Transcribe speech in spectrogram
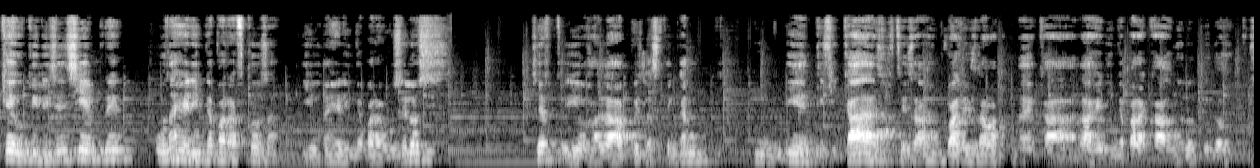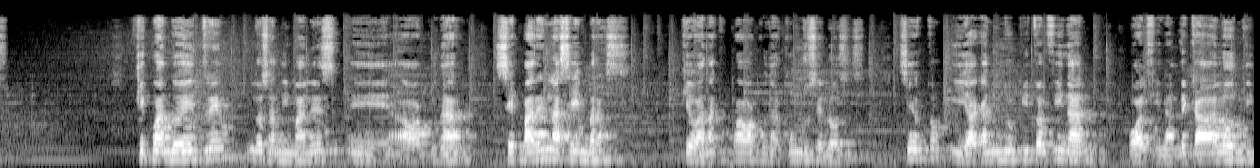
que utilicen siempre una jeringa para aftosa y una jeringa para brucelosis, ¿cierto? Y ojalá pues las tengan identificadas, ustedes saben cuál es la vacuna de cada, la jeringa para cada uno de los biológicos. Que cuando entren los animales eh, a vacunar, separen las hembras que van a, a vacunar con brucelosis, ¿cierto? Y hagan un grupito al final o al final de cada lote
